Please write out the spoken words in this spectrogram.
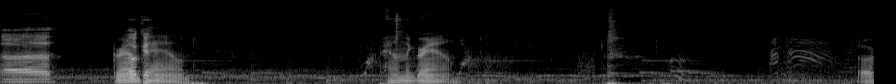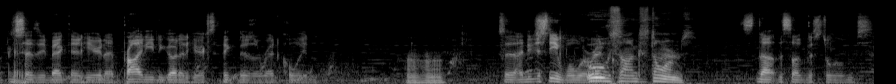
Uh, Ground Okay. pound. Pound the ground. It Okay. sends me back down here, and I probably need to go down here because I think there's a red coin. Uh huh. So I just need one more Ooh, red. Song Storms. It's not the Song of Storms.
